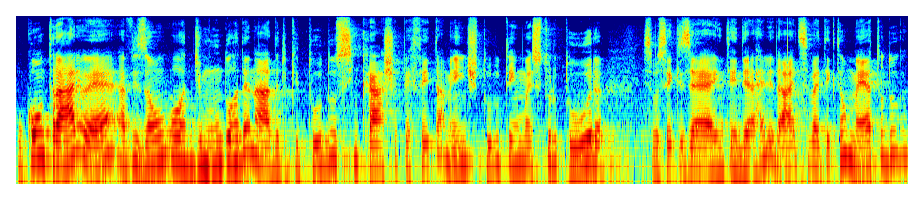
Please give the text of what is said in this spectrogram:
O contrário é a visão de mundo ordenado, de que tudo se encaixa perfeitamente, tudo tem uma estrutura. Se você quiser entender a realidade, você vai ter que ter um método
